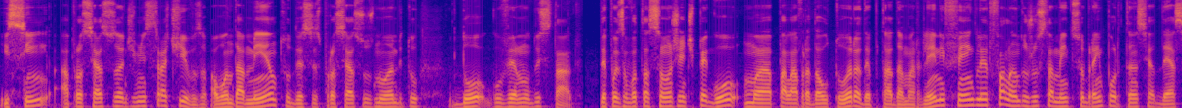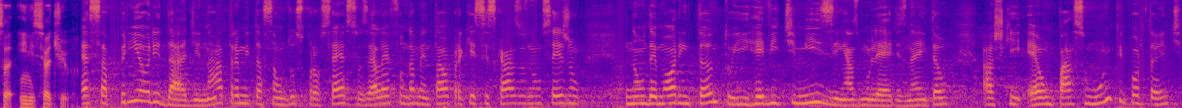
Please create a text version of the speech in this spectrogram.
e sim a processos administrativos, ao andamento desses processos no âmbito do governo do estado. Depois da votação, a gente pegou uma palavra da autora, a deputada Marlene Fengler, falando justamente sobre a importância dessa iniciativa. Essa prioridade na tramitação dos processos, ela é fundamental para que esses casos não sejam, não demorem tanto e revitimizem as mulheres, né? Então, acho que é um passo muito importante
